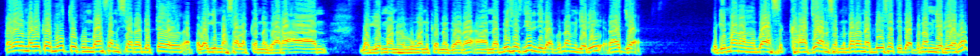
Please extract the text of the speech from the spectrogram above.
Padahal mereka butuh pembahasan secara detail, apalagi masalah kenegaraan, bagaimana hubungan kenegaraan. Nabi Isa sendiri tidak pernah menjadi raja. Bagaimana membahas kerajaan sementara Nabi Isa tidak pernah menjadi apa?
